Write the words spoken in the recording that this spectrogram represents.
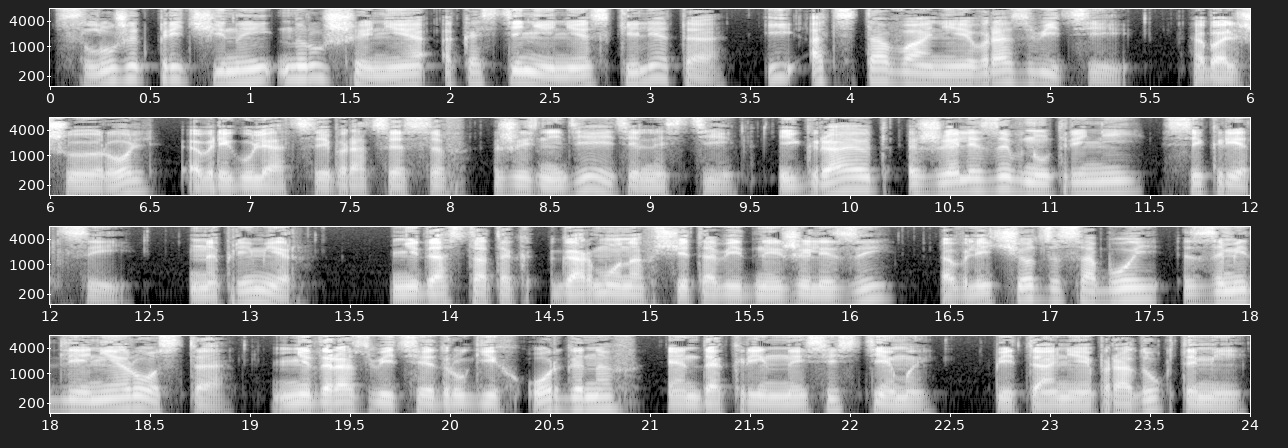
служит причиной нарушения окостенения скелета и отставания в развитии. Большую роль в регуляции процессов жизнедеятельности играют железы внутренней секреции. Например, недостаток гормонов щитовидной железы влечет за собой замедление роста, недоразвитие других органов эндокринной системы, питание продуктами,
